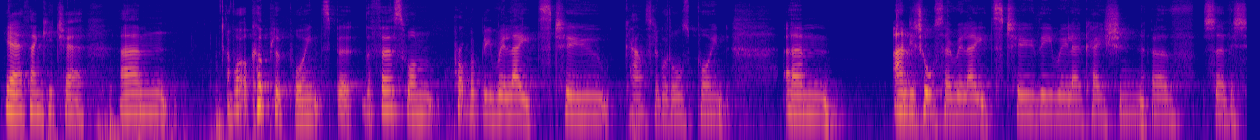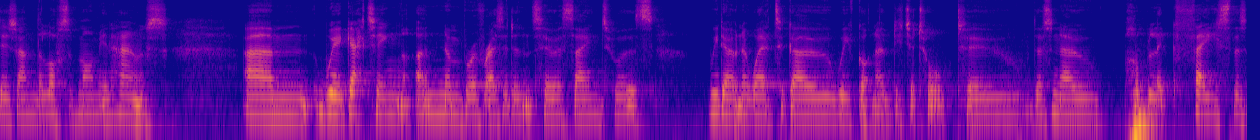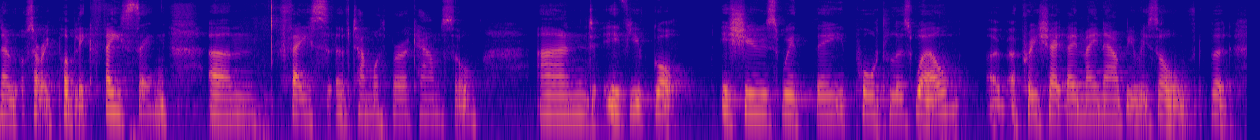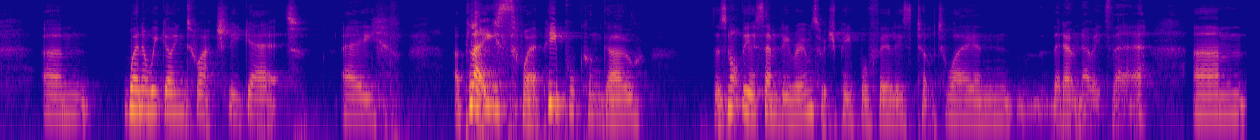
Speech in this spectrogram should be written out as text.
Yeah, thank you, Chair. Um, I've got a couple of points, but the first one probably relates to Councillor Goodall's point, um, and it also relates to the relocation of services and the loss of Marmion House um, we're getting a number of residents who are saying to us, we don't know where to go, we've got nobody to talk to, there's no public face, there's no, sorry, public facing um, face of Tamworth Borough Council. And if you've got issues with the portal as well, I appreciate they may now be resolved, but um, when are we going to actually get a, a place where people can go that's not the assembly rooms, which people feel is tucked away and they don't know it's there, um,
